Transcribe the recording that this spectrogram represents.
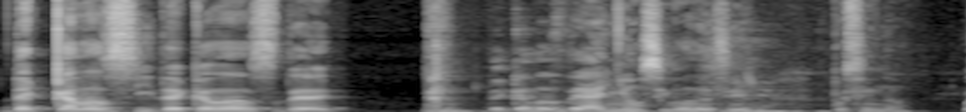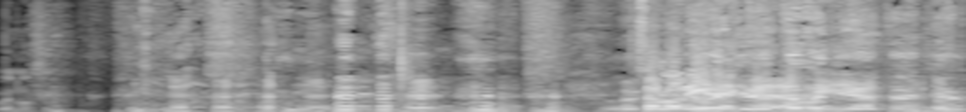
décadas y décadas de... décadas de años, iba a decir. Pues sí, ¿no? Bueno, sí. Solo di de chido.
